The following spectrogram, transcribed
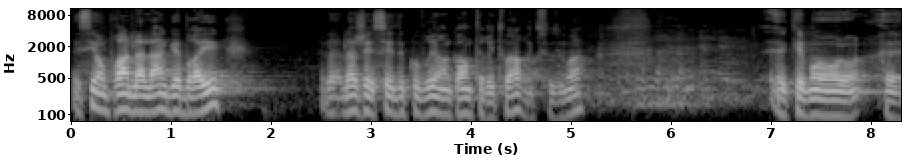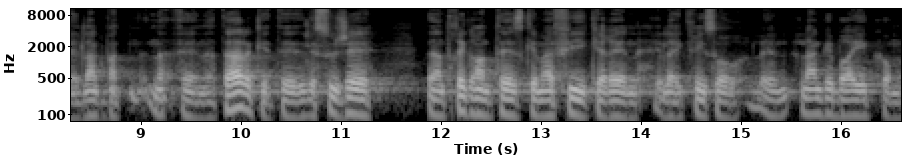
Et si on prend la langue hébraïque, là, j'essaie de couvrir un grand territoire, excusez-moi. qui est mon langue natale, qui était le sujet d'une très grande thèse que ma fille Keren a écrit sur la langue hébraïque comme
